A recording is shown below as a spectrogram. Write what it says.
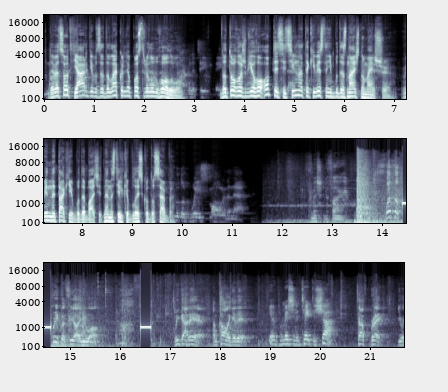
900 ярдів задалеко для пострілу в голову. До того ж, в його оптиці ціль на такій відстані буде значно меншою. Він не так її буде бачити, не настільки близько до себе. Permission to fire. What the frequency are you on? We got air. I'm calling it in. You have permission to take the shot. Tough break. You.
